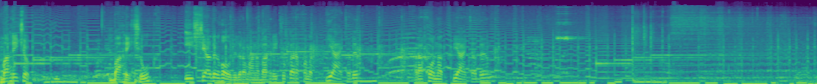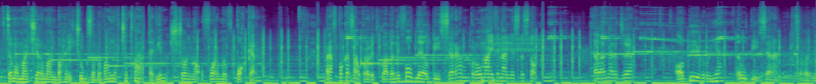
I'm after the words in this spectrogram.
Багрійчук. Багрійчук. І ще один гол від Романа Багрійчука. Рахунок 5-1. Рахунок 5-1. В цьому матчі Роман Багрійчук забиває в четверте. Він щойно оформив покер. Раф показав про відкладений фол для ЛП СРМ. Пролунає фінальний свисток. Хеленерджі обігрує ЛП СРМ сьогодні.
